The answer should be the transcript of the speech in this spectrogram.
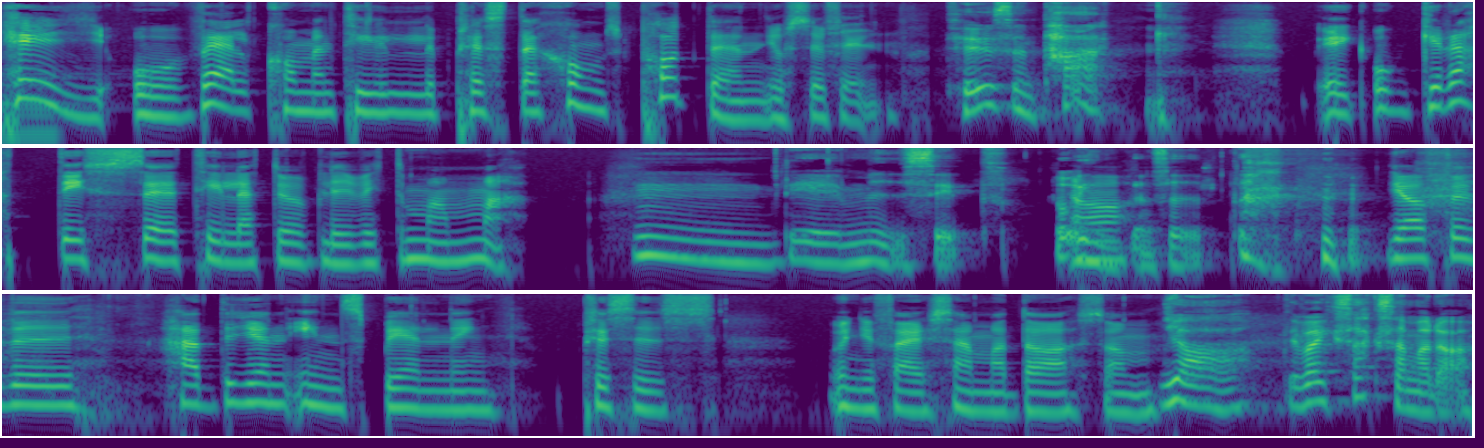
Hej och välkommen till prestationspodden Josefin. Tusen tack. Eh, och grattis eh, till att du har blivit mamma. Mm, det är mysigt och ja. intensivt. ja, för vi hade ju en inspelning precis ungefär samma dag som... Ja, det var exakt samma dag.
